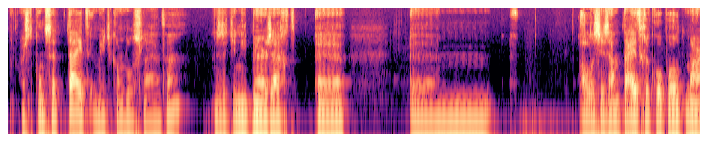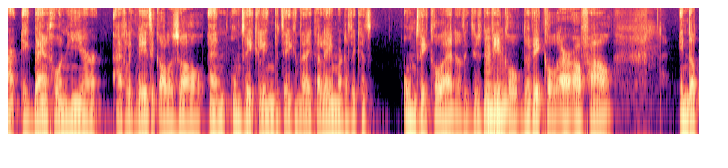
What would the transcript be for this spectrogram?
als je het concept tijd een beetje kan loslaten, dus dat je niet meer zegt, eh, ehm, alles is aan tijd gekoppeld, maar ik ben gewoon hier. Eigenlijk weet ik alles al. En ontwikkeling betekent eigenlijk alleen maar dat ik het ontwikkel, hè? dat ik dus de, Mhm. wikkel, de wikkel eraf haal. In dat,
